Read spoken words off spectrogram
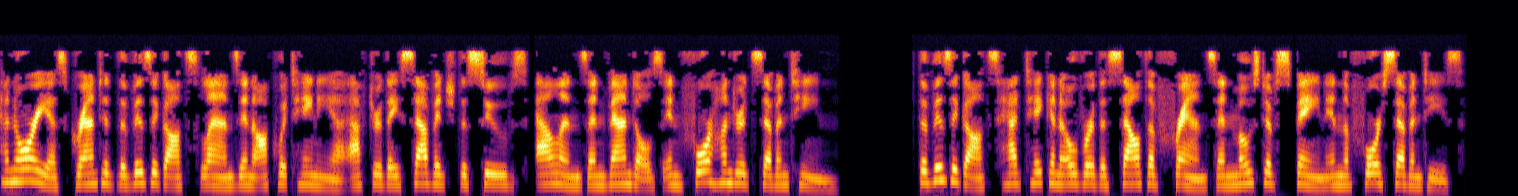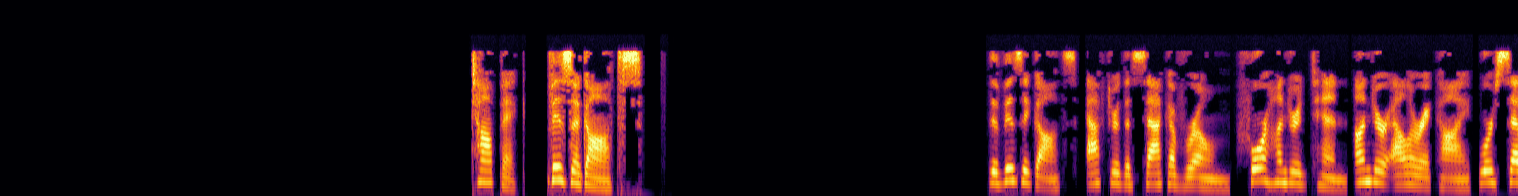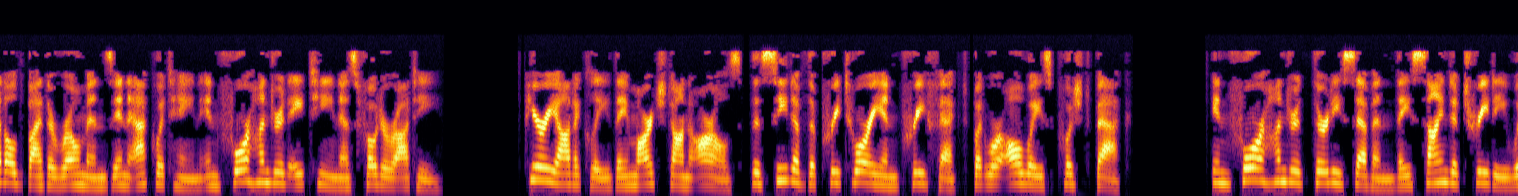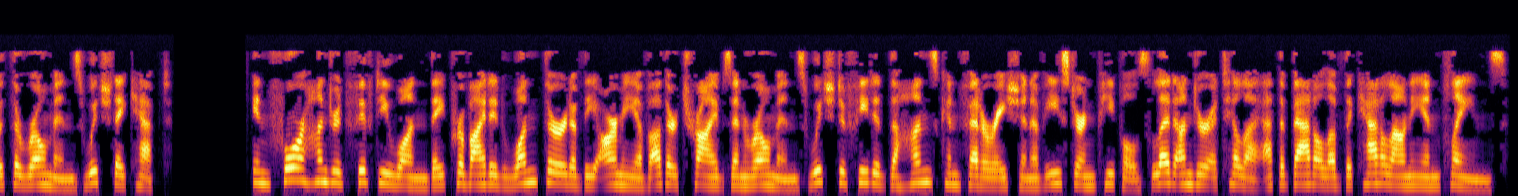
Honorius granted the Visigoths lands in Aquitania after they savaged the Sueves, Alans and Vandals in 417. The Visigoths had taken over the south of France and most of Spain in the 470s. Visigoths The Visigoths, after the sack of Rome 410 under Alaric I, were settled by the Romans in Aquitaine in 418 as Foederati. Periodically they marched on Arles, the seat of the Praetorian prefect but were always pushed back. In 437 they signed a treaty with the Romans which they kept. In 451 they provided one-third of the army of other tribes and Romans which defeated the Huns Confederation of Eastern peoples led under Attila at the Battle of the Catalaunian Plains.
